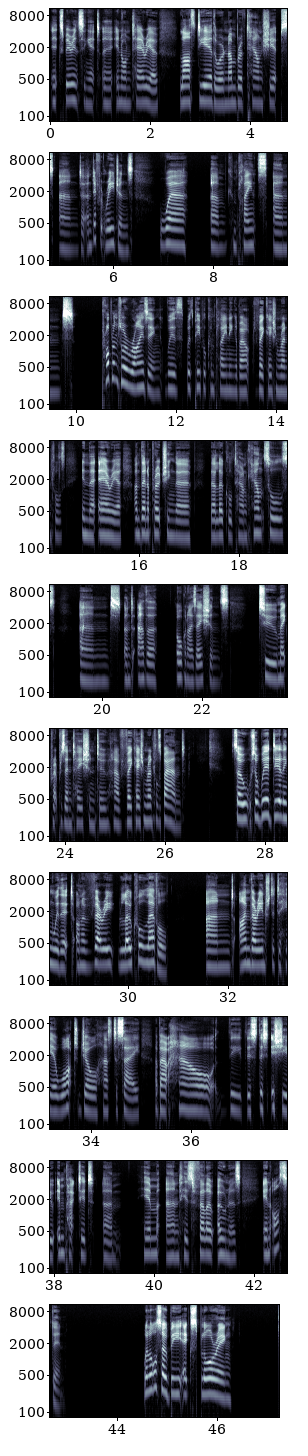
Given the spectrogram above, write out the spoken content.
experiencing it uh, in Ontario. Last year, there were a number of townships and uh, and different regions where um, complaints and problems were arising with, with people complaining about vacation rentals in their area and then approaching their their local town councils and and other organizations to make representation to have vacation rentals banned. So so we're dealing with it on a very local level and I'm very interested to hear what Joel has to say about how the this this issue impacted um, him and his fellow owners in Austin. We'll also be exploring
